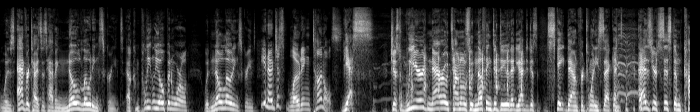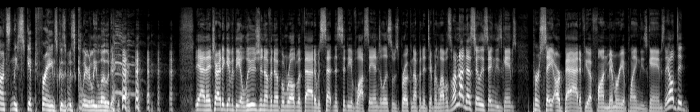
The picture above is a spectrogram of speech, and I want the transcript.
was advertised as having no loading screens, a completely open world with no loading screens. You know, just loading tunnels. Yes. Just weird, narrow tunnels with nothing to do that you had to just skate down for 20 seconds as your system constantly skipped frames because it was clearly loaded. Yeah, they tried to give it the illusion of an open world with that. It was set in the city of Los Angeles. It was broken up into different levels. And I'm not necessarily saying these games per se are bad if you have fond memory of playing these games. They all did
